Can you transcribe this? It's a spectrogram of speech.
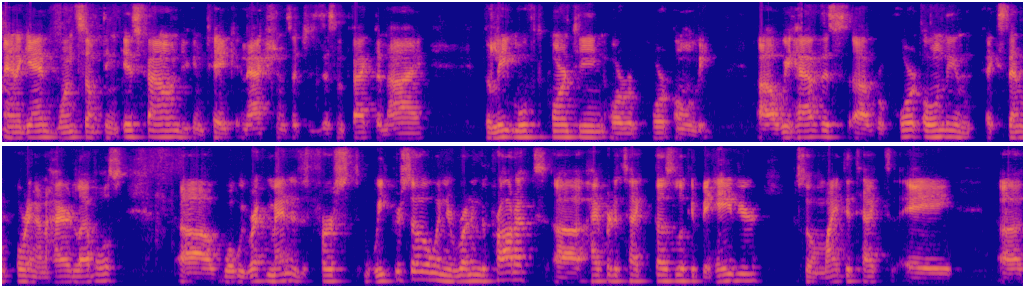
And again, once something is found, you can take an action such as disinfect, deny, delete, move to quarantine, or report only. Uh, we have this uh, report only and extend reporting on higher levels. Uh, what we recommend is the first week or so when you're running the product. Uh, HyperDetect does look at behavior, so it might detect a, a,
